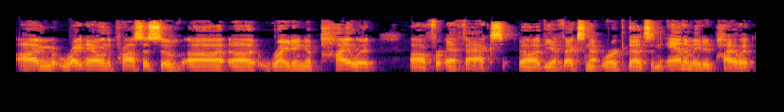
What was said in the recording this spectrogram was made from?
I'm right now in the process of uh, writing a pilot. for FX, the FX network, that's an animated pilot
